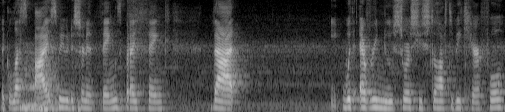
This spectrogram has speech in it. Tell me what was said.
like less bias maybe to certain things, but I think that with every news source, you still have to be careful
